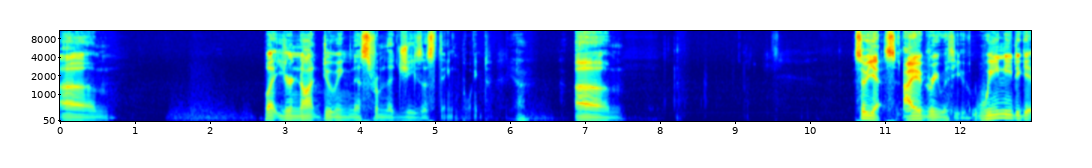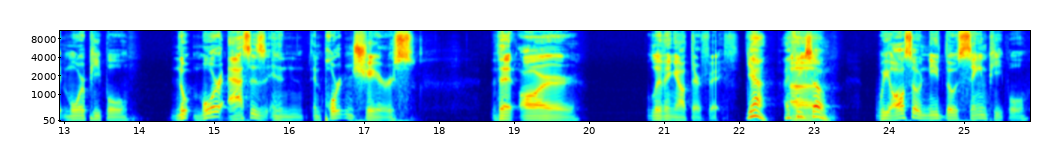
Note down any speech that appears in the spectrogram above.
um, but you're not doing this from the Jesus thing point. yeah Um, so yes, I agree with you. We need to get more people, no more asses in important shares that are living out their faith. yeah i think so Um, we also need those same people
